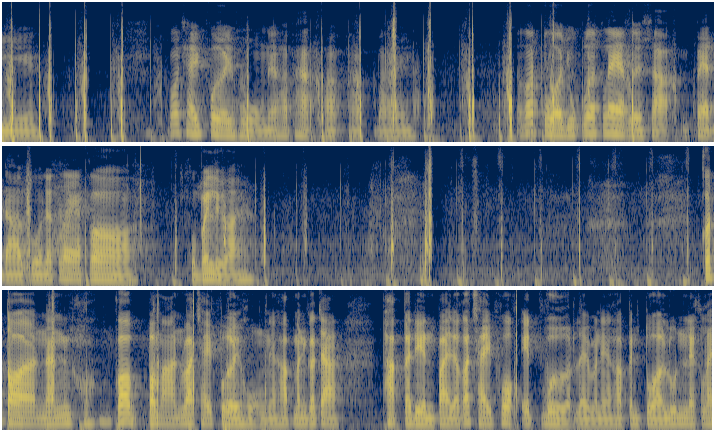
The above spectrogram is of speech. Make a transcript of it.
ดีๆ ก็ใช้เฟยหงเนี่ยครับผักผักผักไป แล้วก็ตัวยุคแรกๆเลยสะแปดดาวตัวแรกๆก็ ผมไม่เหลือ ก็ตอนนั้นก็ประมาณว่าใช้เฟยหงนี่ยครับ มันก็จะผลักกระเด็นไปแล้วก็ใช้พวกเอ็ดเวิร์ดอะไรแบบนี้ครับ เป็นตัวรุ่นแร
